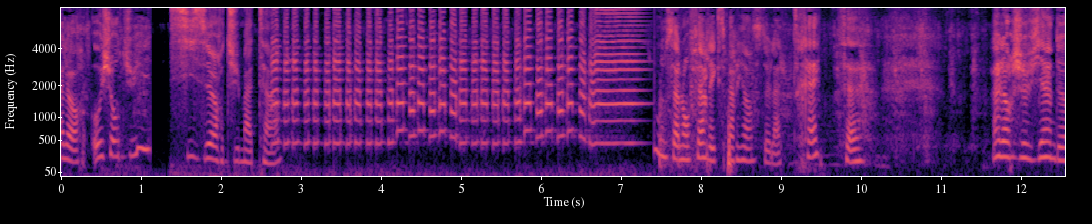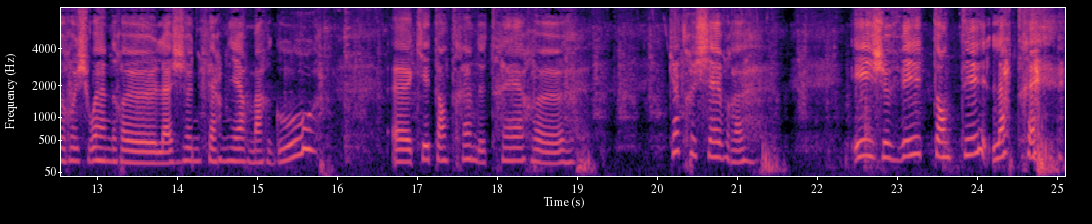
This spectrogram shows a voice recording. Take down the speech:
Alors aujourd'hui, 6 heures du matin, nous allons faire l'expérience de la traite. Alors je viens de rejoindre euh, la jeune fermière Margot euh, qui est en train de traire euh, quatre chèvres et je vais tenter la traite.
